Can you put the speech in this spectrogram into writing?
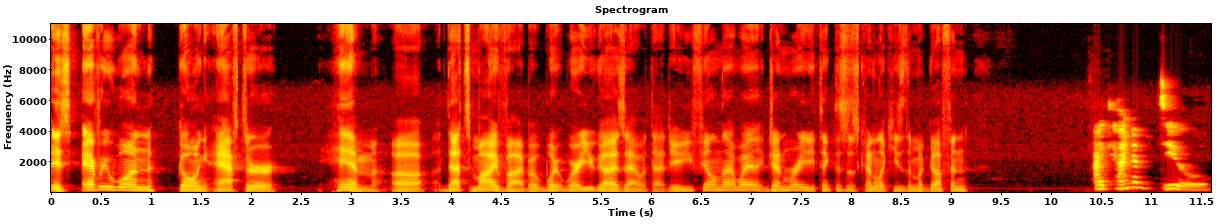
Is everyone going after him? Uh, that's my vibe. But wh- where are you guys at with that? Are you feeling that way, Jen Marie? Do you think this is kind of like he's the MacGuffin? I kind of do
